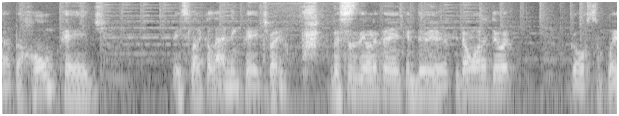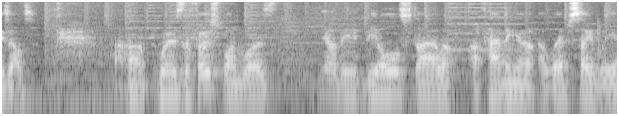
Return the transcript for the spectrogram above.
uh, the home page it's like a landing page, right? This is the only thing you can do here. If you don't want to do it, go someplace else. Uh, whereas the first one was, you know, the, the old style of, of having a, a website where you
